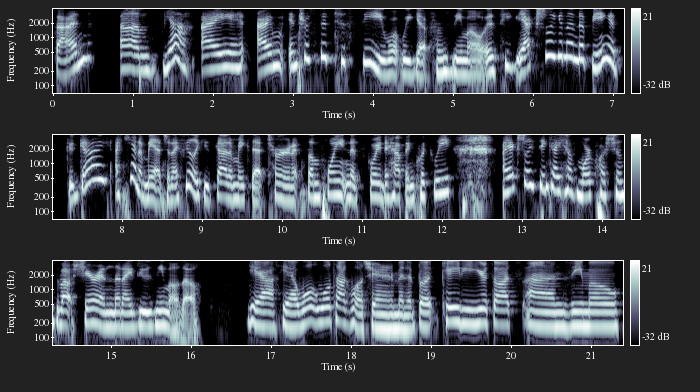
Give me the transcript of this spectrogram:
been. Um, yeah, I I'm interested to see what we get from Zemo. Is he actually going to end up being a good guy? I can't imagine. I feel like he's got to make that turn at some point, and it's going to happen quickly. I actually think I have more questions about Sharon than I do Zemo, though. Yeah, yeah, we'll we'll talk about Sharon in a minute. But Katie, your thoughts on Zemo,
